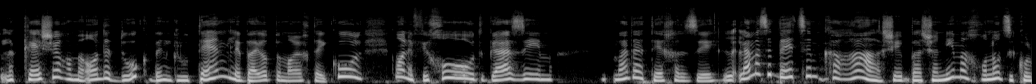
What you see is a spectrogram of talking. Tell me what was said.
לקשר המאוד הדוק בין גלוטן לבעיות במערכת העיכול, כמו נפיחות, גזים. מה דעתך על זה? למה זה בעצם קרה שבשנים האחרונות זה כל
